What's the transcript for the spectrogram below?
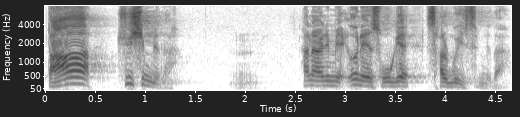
다 주십니다. 하나님의 은혜 속에 살고 있습니다.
